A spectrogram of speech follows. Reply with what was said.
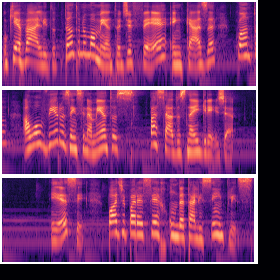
o que é válido tanto no momento de fé em casa quanto ao ouvir os ensinamentos passados na igreja. Esse pode parecer um detalhe simples,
